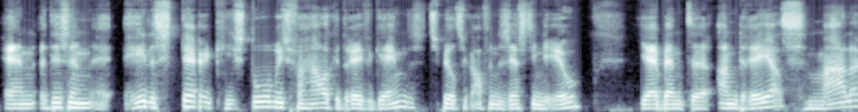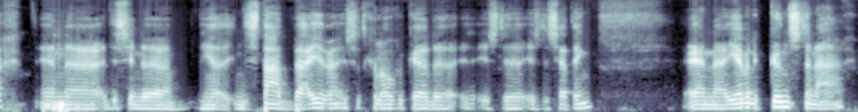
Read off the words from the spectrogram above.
en het is een hele sterk historisch verhaal gedreven game. Dus het speelt zich af in de 16e eeuw. Jij bent eh, Andreas Maler. En eh, het is in de, ja, in de staat Beieren, is het geloof ik, eh, de, is, de, is de setting. En eh, jij bent een kunstenaar.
